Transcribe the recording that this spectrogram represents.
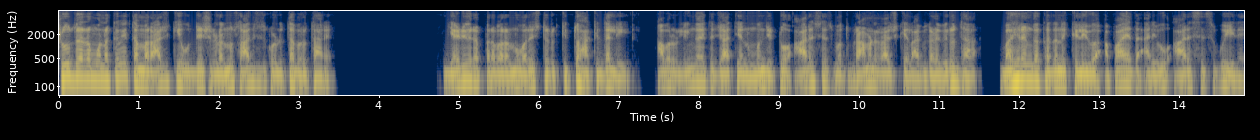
ಶೂದ್ರರ ಮೂಲಕವೇ ತಮ್ಮ ರಾಜಕೀಯ ಉದ್ದೇಶಗಳನ್ನು ಸಾಧಿಸಿಕೊಳ್ಳುತ್ತಾ ಬರುತ್ತಾರೆ. ಯಡಿಯೂರಪ್ಪರವರನ್ನು ವರಿಷ್ಠರು ಕಿತ್ತು ಹಾಕಿದ್ದಲ್ಲಿ ಅವರು ಲಿಂಗಾಯತ ಜಾತಿಯನ್ನು ಮುಂದಿಟ್ಟು ಆರ್ಎಸ್ಎಸ್ ಮತ್ತು ಬ್ರಾಹ್ಮಣ ರಾಜಕೀಯ ಲಾಭಿಗಳ ವಿರುದ್ಧ ಬಹಿರಂಗ ಕದನಕ್ಕಿಳಿಯುವ ಅಪಾಯದ ಅರಿವು ಆರ್ಎಸ್ಎಸ್ಗೂ ಇದೆ.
